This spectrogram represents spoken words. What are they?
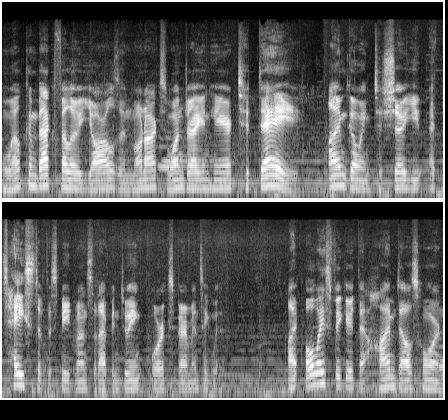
Welcome back fellow Jarls and Monarchs, One Dragon here. Today, I'm going to show you a taste of the speedruns that I've been doing or experimenting with. I always figured that Heimdall's Horn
